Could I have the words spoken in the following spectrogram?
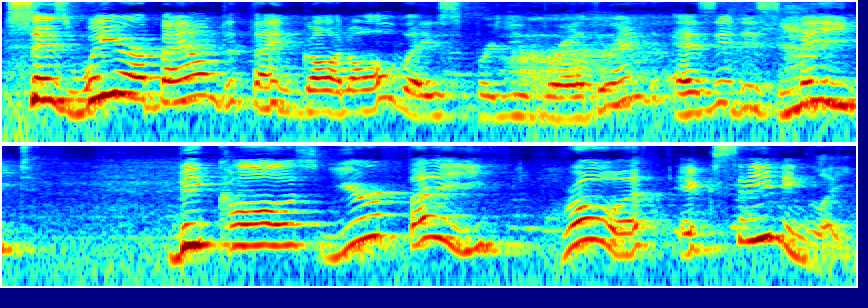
says, We are bound to thank God always for you, brethren, as it is meet, because your faith groweth exceedingly.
